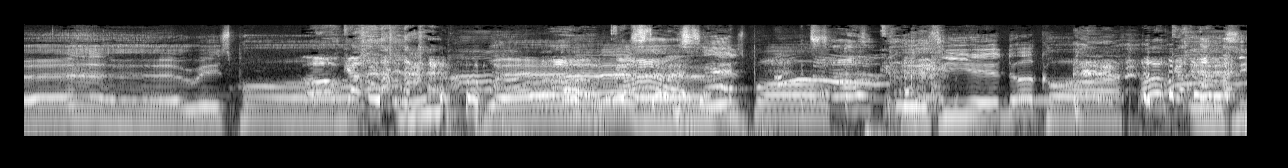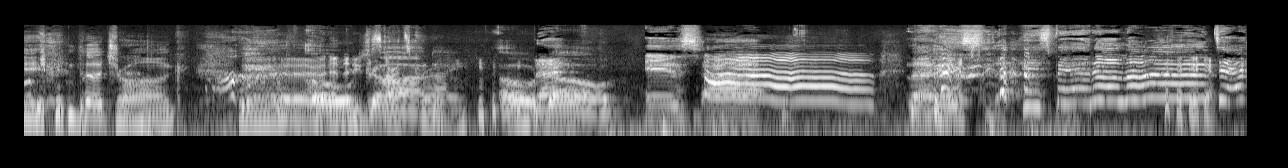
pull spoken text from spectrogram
Where is Paul? Oh, God. Where so sad. is Paul? Oh, God. Is he in the car? Oh, God. Is he in the trunk? Oh, and then he just starts God. crying. Oh That- no. Is, uh, Ah. That is, it's been a long time.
